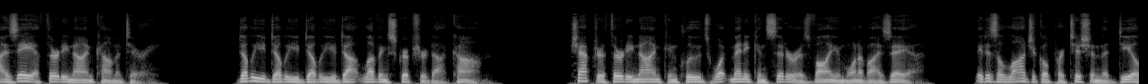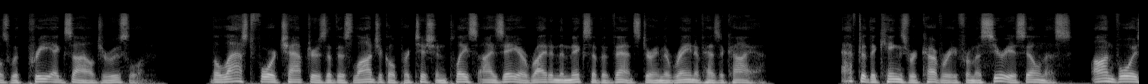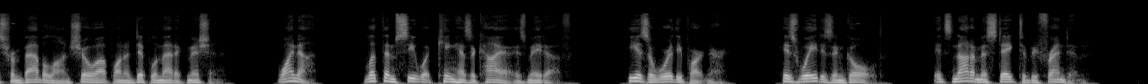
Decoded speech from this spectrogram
Isaiah 39 Commentary. www.lovingscripture.com. Chapter 39 concludes what many consider as Volume 1 of Isaiah. It is a logical partition that deals with pre exile Jerusalem. The last four chapters of this logical partition place Isaiah right in the mix of events during the reign of Hezekiah. After the king's recovery from a serious illness, envoys from Babylon show up on a diplomatic mission. Why not? Let them see what King Hezekiah is made of. He is a worthy partner. His weight is in gold. It's not a mistake to befriend him.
